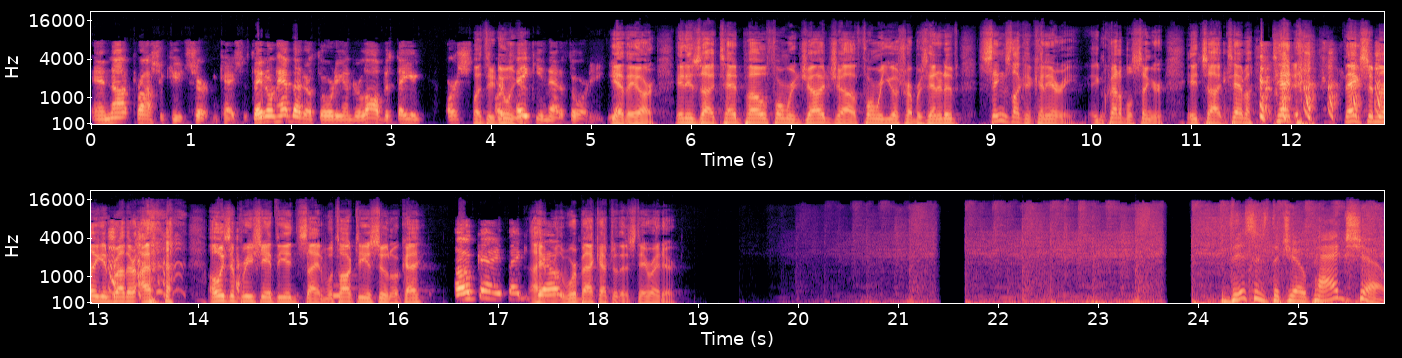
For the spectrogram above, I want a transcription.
and not prosecute certain cases. They don't have that authority under law, but they are, But they're are doing it. taking that authority. Yeah, they are. It is uh, Ted Poe, former judge, uh, former U.S. representative, sings like a canary. Incredible singer. It's uh, Ted. Ted, thanks a million, brother. I always appreciate the insight. We'll talk to you soon, okay? Okay, thank you, All right, Joe. brother. We're back after this. Stay right here. This is the Joe Pags Show.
